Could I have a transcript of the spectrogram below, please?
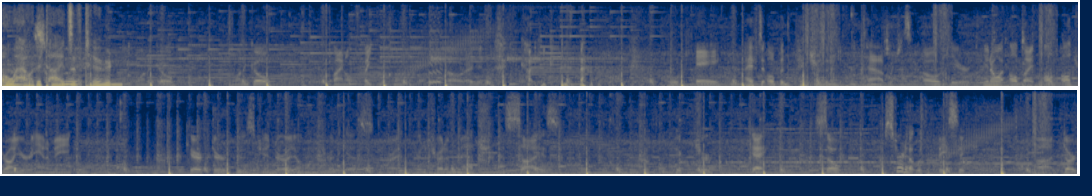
Oh, how the tides have turned. Wanna go? Wanna go? I'll fight. Oh, I didn't. God, you can do that. Okay. I have to open the pictures in a different tab, which is here. oh dear. You know what? I'll bite. I'll I'll draw your anime character whose gender I don't want to try to guess. Alright, we're gonna try to match the size of the picture. Okay. So I'll start out with a basic uh, dark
